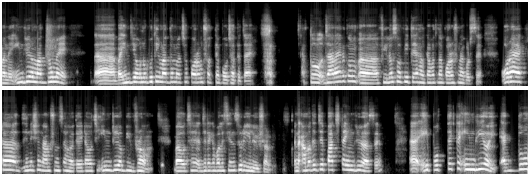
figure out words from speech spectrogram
মানে ইন্দ্রিয়র মাধ্যমে আহ, বা ইন্দ্রিয় অনুভূতির মাধ্যমে হচ্ছে পরম সত্যে পৌঁছাতে চায়। তো যারা এরকম ফিলোসফিতে হালকা পাতলা পড়াশোনা করছে, ওরা একটা জিনিসের নাম শুনছে হয়তো, এটা হচ্ছে ইন্দ্রিয় বিভ্রম বা হচ্ছে যেটাকে বলে সেন্সরি ইলিউশন মানে আমাদের যে পাঁচটা ইন্দ্রিয় আছে এই প্রত্যেকটা ইন্দ্রিয়ই একদম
